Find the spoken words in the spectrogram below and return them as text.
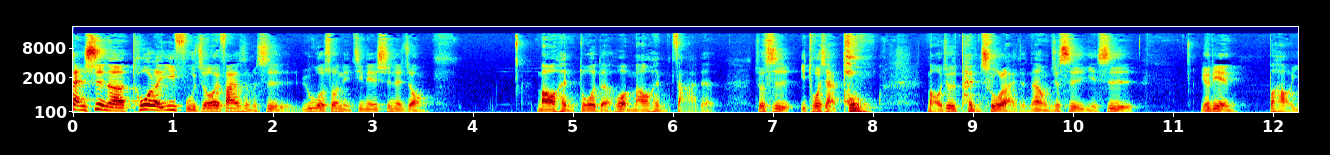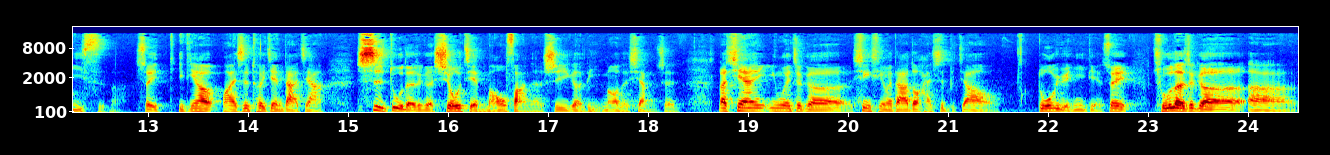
但是呢，脱了衣服之后会发生什么事？如果说你今天是那种。毛很多的或毛很杂的，就是一脱下来，砰，毛就是喷出来的那种，就是也是有点不好意思嘛。所以一定要，我还是推荐大家适度的这个修剪毛发呢，是一个礼貌的象征。那现在因为这个性行为大家都还是比较多元一点，所以除了这个呃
